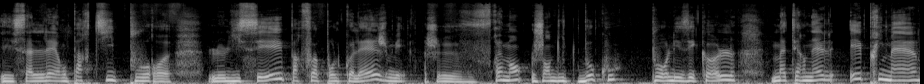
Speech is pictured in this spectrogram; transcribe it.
et ça l'est en partie pour euh, le lycée, parfois pour le collège, mais je, vraiment, j'en doute beaucoup pour les écoles maternelles et primaires.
